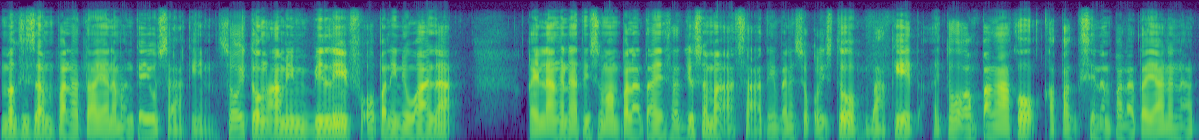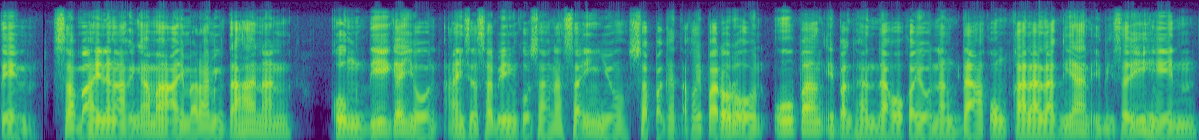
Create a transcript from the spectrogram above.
magsisampalataya naman kayo sa akin. So ito ang aming belief o paniniwala kailangan natin sumampalataya sa Diyos Ama at sa ating Panginoon Kristo. Bakit? Ito ang pangako kapag sinampalataya na natin. Sa bahay ng aking Ama ay maraming tahanan. Kung di gayon ay sasabihin ko sana sa inyo sapagkat ako'y paroroon upang ipaghanda ko kayo ng dakong kalalagyan. Ibig sabihin,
